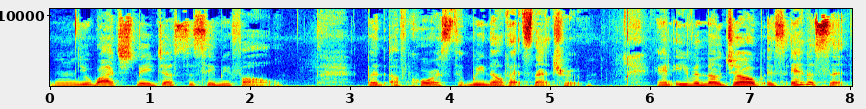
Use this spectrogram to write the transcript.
mm, you watched me just to see me fall. But of course, we know that's not true. And even though Job is innocent,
